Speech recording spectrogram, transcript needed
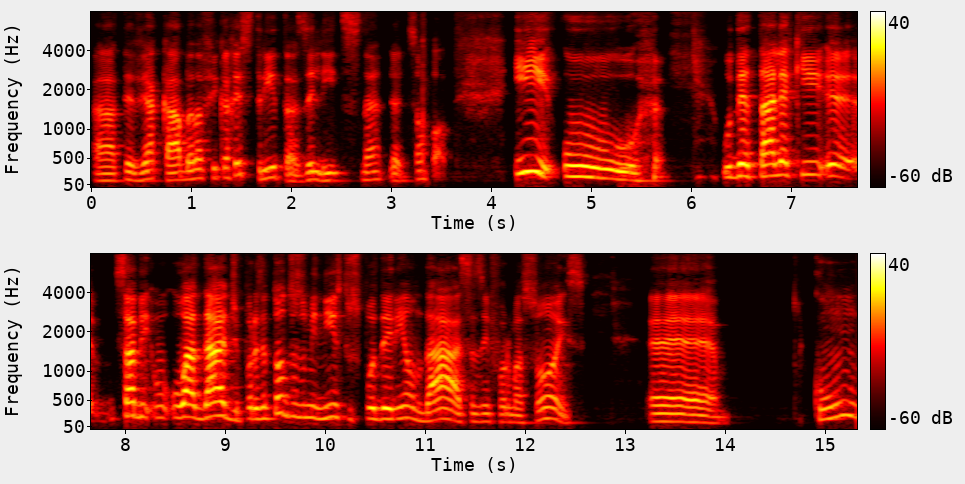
A TV a cabo ela fica restrita às elites, né, de São Paulo. E o, o detalhe é que, é, sabe, o Haddad, por exemplo, todos os ministros poderiam dar essas informações é, com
